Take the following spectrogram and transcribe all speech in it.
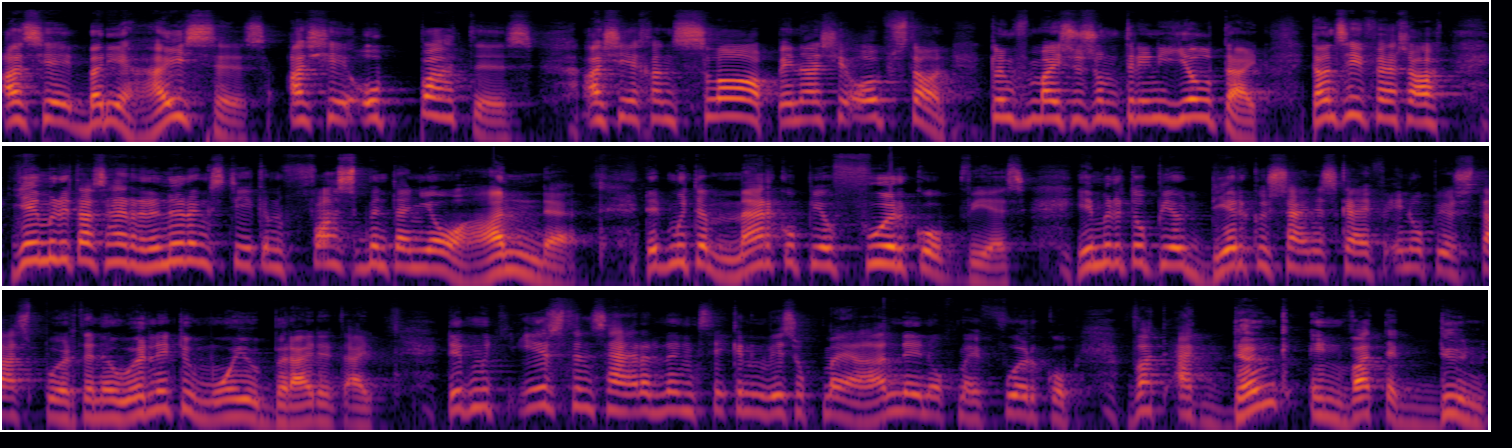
As jy by die huis is, as jy op pad is, as jy gaan slaap en as jy opstaan. Klink vir my soos omtrent die heeltyd. Dan sê vers 8, jy moet dit as herinneringsteken vasbind aan jou hande. Dit moet 'n merk op jou voorkop wees. Jy moet dit op jou deurkusyne skryf en op jou stadspoorte. Nou hoor net hoe mooi hoe brei dit uit. Dit moet eers eerstens herinneringstekening wees op my hande en op my voorkop. Wat ek dink en wat ek doen.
